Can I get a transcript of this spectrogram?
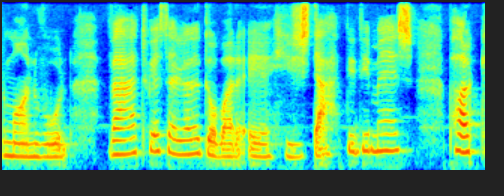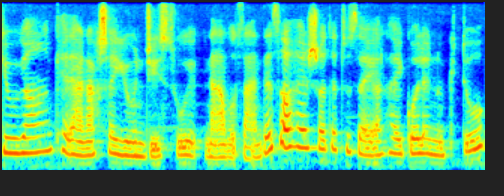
مانوول و توی سریال دوباره 18 دیدیمش. پارک کیویان که در نقش یونجی سو نوازنده ظاهر شده تو سریال های گل نوکدو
